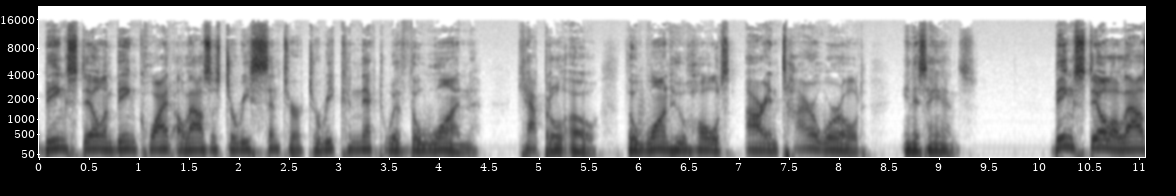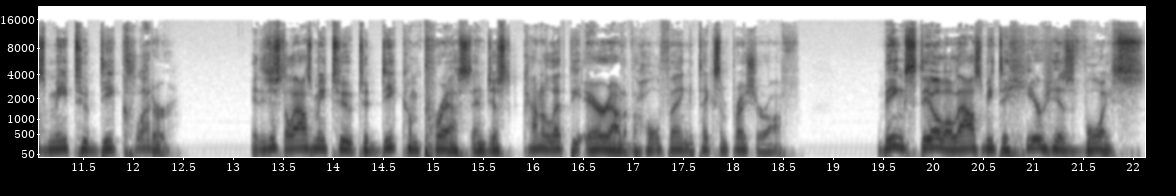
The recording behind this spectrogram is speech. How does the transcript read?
Being still and being quiet allows us to recenter, to reconnect with the one capital O, the one who holds our entire world in his hands. Being still allows me to declutter. It just allows me to, to decompress and just kind of let the air out of the whole thing and take some pressure off. Being still allows me to hear his voice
